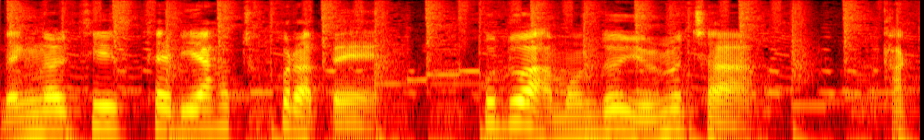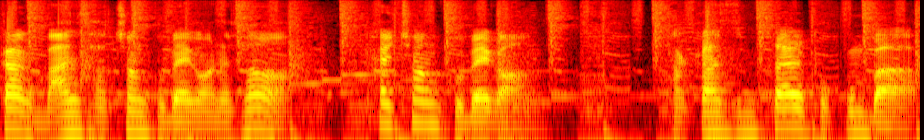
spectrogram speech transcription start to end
맥널티 스테비아 핫초코라떼 호두 아몬드 율무차. 각각 14,900원에서 8,900원. 닭가슴살 볶음밥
